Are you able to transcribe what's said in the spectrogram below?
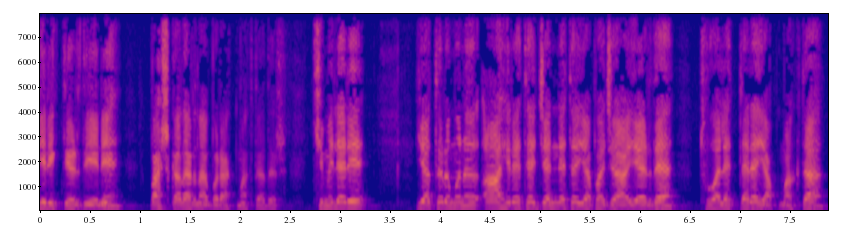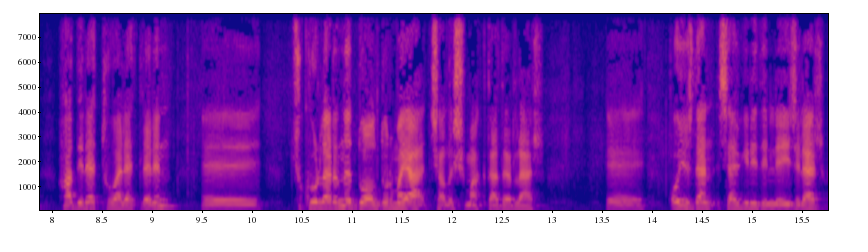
biriktirdiğini başkalarına bırakmaktadır. Kimileri yatırımını ahirete cennete yapacağı yerde tuvaletlere yapmakta, habire tuvaletlerin e, çukurlarını doldurmaya çalışmaktadırlar. E, o yüzden sevgili dinleyiciler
